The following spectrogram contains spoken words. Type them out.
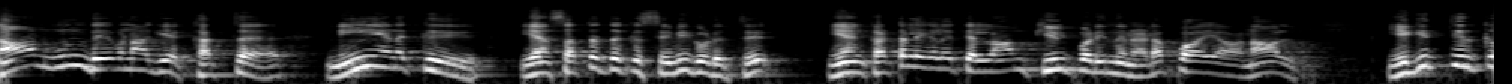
நான் உன் தேவனாகிய கர்த்தர் நீ எனக்கு என் சத்தத்துக்கு செவி கொடுத்து என் கட்டளைகளுக்கெல்லாம் கீழ்ப்படிந்து நடப்பாயானால் எகிப்திற்கு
